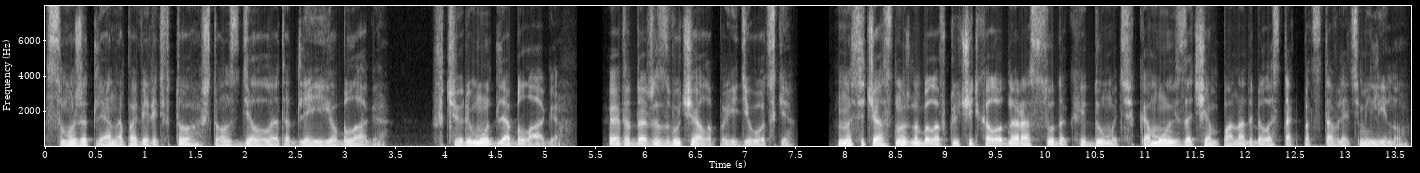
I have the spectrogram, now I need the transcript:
Сможет ли она поверить в то, что он сделал это для ее блага? В тюрьму для блага. Это даже звучало по-идиотски. Но сейчас нужно было включить холодный рассудок и думать, кому и зачем понадобилось так подставлять Мелину.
